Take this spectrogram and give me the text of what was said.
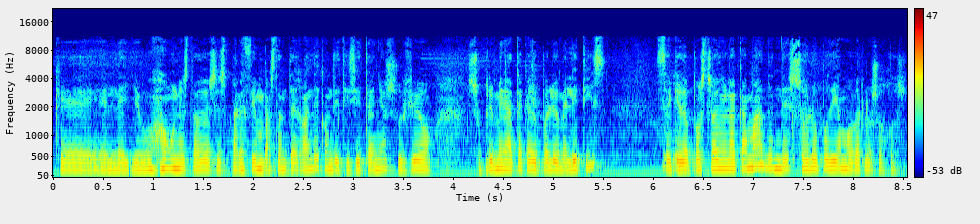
que le llevó a un estado de desesperación bastante grande, con 17 años sufrió su primer ataque de poliomielitis, se quedó postrado en la cama donde solo podía mover los ojos.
